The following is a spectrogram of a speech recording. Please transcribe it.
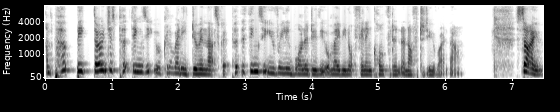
And put big, don't just put things that you can already do in that script. Put the things that you really want to do that you're maybe not feeling confident enough to do right now. So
